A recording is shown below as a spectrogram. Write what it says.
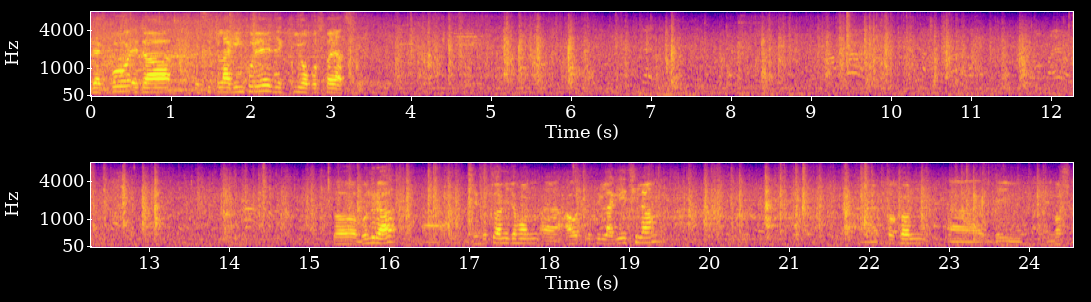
দেখব এটা এসি প্লাগিং করে যে কি অবস্থায় আছে। তো বন্ধুরা যেহেতু আমি যখন আউটপুটটি লাগিয়েছিলাম তখন যেই নষ্ট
